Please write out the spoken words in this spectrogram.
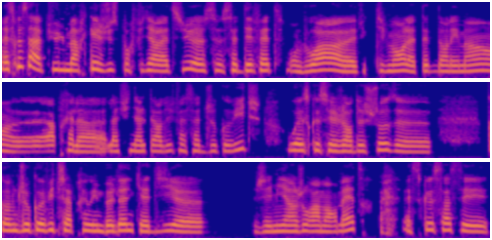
Est-ce que ça a pu le marquer, juste pour finir là-dessus, euh, ce- cette défaite? On le voit, euh, effectivement, la tête dans les mains euh, après la, la finale perdue face à Djokovic. Ou est-ce que c'est le genre de choses euh, comme Djokovic après Wimbledon qui a dit euh, j'ai mis un jour à m'en remettre? Est-ce que ça, c'est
